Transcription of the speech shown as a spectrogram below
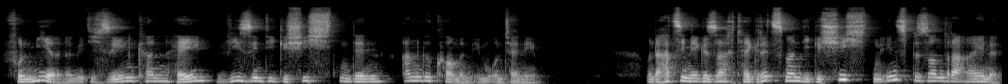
von mir, damit ich sehen kann, hey, wie sind die Geschichten denn angekommen im Unternehmen? Und da hat sie mir gesagt, Herr Gritzmann, die Geschichten, insbesondere eine,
